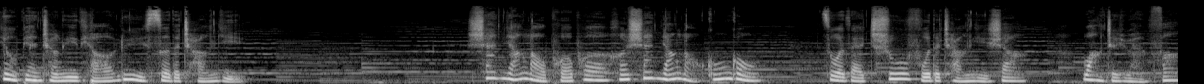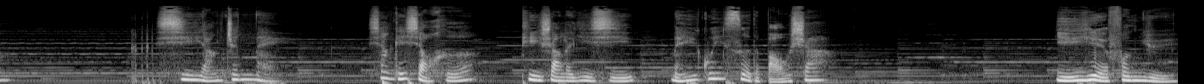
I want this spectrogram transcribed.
又变成了一条绿色的长椅。山羊老婆婆和山羊老公公坐在舒服的长椅上，望着远方。夕阳真美，像给小河披上了一袭玫瑰色的薄纱。一夜风雨，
